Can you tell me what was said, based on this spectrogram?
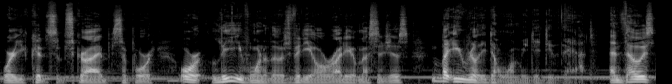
where you could subscribe, support, or leave one of those video or audio messages, but you really don't want me to do that. And those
